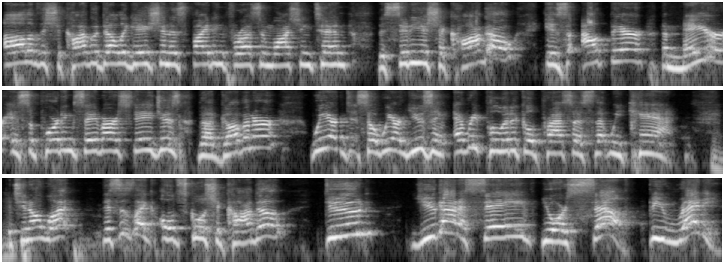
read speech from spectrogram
All of the Chicago delegation is fighting for us in Washington. The city of Chicago is out there. The mayor is supporting Save Our Stages. The governor, we are so we are using every political process that we can. Mm-hmm. But you know what? This is like old school Chicago. Dude, you got to save yourself. Be ready.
